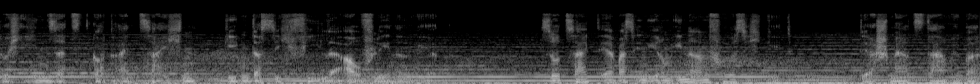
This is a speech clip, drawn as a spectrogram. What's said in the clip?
Durch ihn setzt Gott ein Zeichen, gegen das sich viele auflehnen werden. So zeigt er, was in ihrem Innern vor sich geht. Der Schmerz darüber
